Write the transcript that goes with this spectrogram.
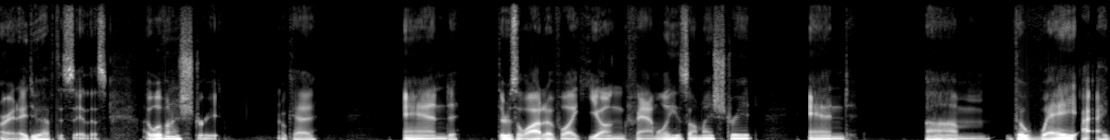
All right, I do have to say this. I live on a street, okay? And there's a lot of like young families on my street and um the way I, I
